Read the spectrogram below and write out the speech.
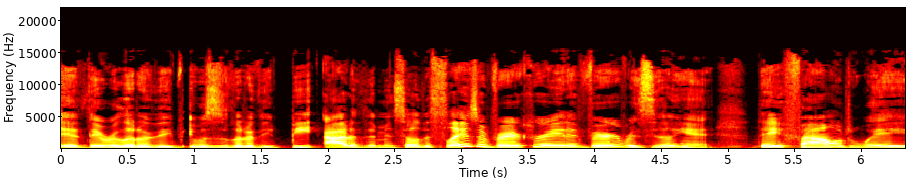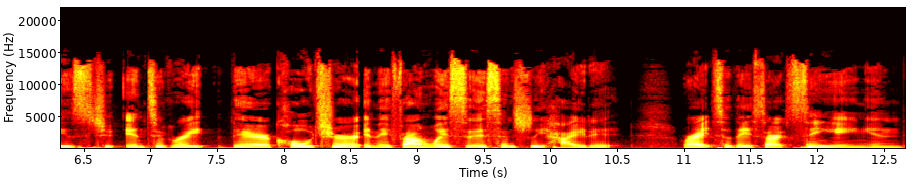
if they were literally it was literally beat out of them. And so the slaves are very creative very resilient. They found ways to integrate their culture and they found ways to essentially hide it right? So they start singing and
